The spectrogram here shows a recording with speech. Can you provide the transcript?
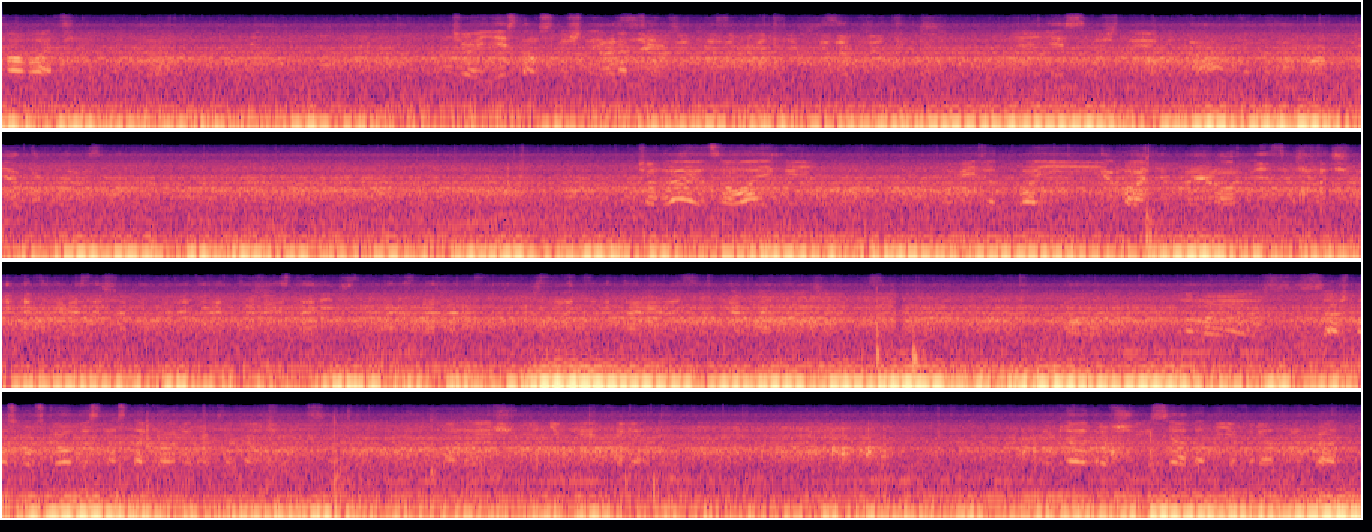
кайфовать. Че, есть там смешные картинки? Есть смешные? Да, я такой не смотрю. Че, нравится, лайкай. Увидят твои... Германия проиграла Мексике, хочу этот вирус за счет того, что это тоже исторически так сложилось, что на территории России Германия Ну мы, Саш, Московская область на 100 километров 150 отъехали от МКАД.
